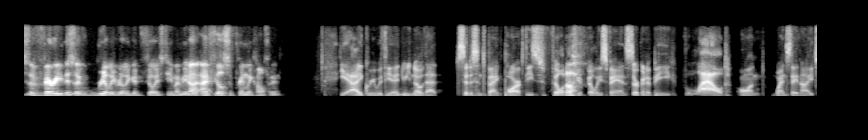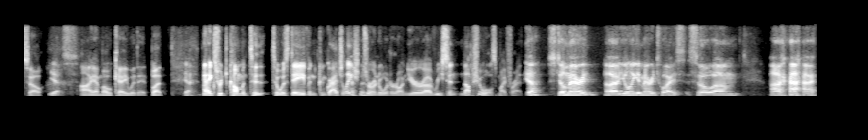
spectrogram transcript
this is a very, this is a really, really good Phillies team. I mean, I, I feel supremely confident. Yeah, I agree with you. And you know that Citizens Bank Park, these Philadelphia oh. Phillies fans, they're going to be loud on Wednesday night. So yes, I am okay with it. But yeah, thanks for coming to, to us, Dave, and congratulations Definitely. are in order on your uh, recent nuptials, my friend. Yeah, still married. Uh, you only get married twice, so um, uh,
